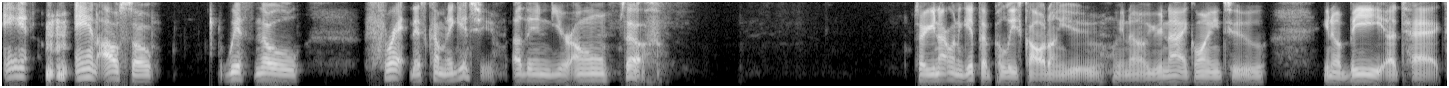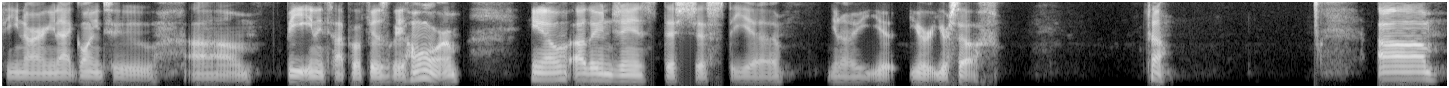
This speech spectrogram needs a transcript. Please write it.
and and also with no threat that's coming against you other than your own self. So you're not going to get the police called on you. You know, you're not going to, you know, be attacked. You know, you're not going to um, be any type of physically harm. You know, other than just that's just the uh, you know you, your yourself. So, um,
